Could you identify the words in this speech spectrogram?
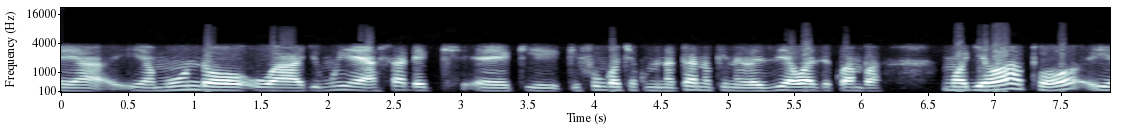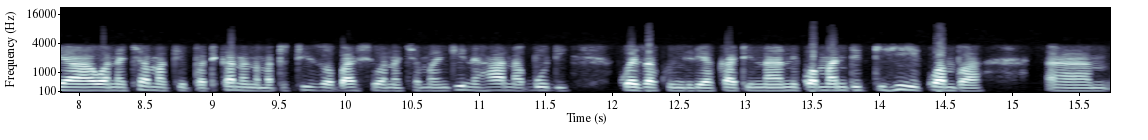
ya ya muundo wa jumuiya ya SADC eh, kifungo cha kumi na tano kinaelezea wazi kwamba mojawapo ya wanachama akipatikana na matatizo, basi wanachama wengine hawana budi kuweza kuingilia kati, na ni kwa mantiki hii kwamba um,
